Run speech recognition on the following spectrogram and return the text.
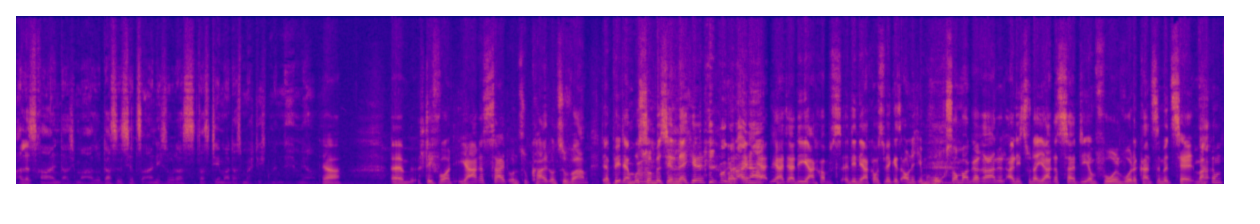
alles rein, sag ich mal. Also das ist jetzt eigentlich so das, das Thema, das möchte ich mitnehmen, ja. Ja. Ähm, Stichwort Jahreszeit und zu kalt und zu warm. Der Peter muss schon ein bisschen lächeln. Ich er, er, er hat ja Jakobs, den Jakobsweg jetzt auch nicht im Hochsommer geradelt. Eigentlich zu einer Jahreszeit, die empfohlen wurde, kannst du mit Zelt machen.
